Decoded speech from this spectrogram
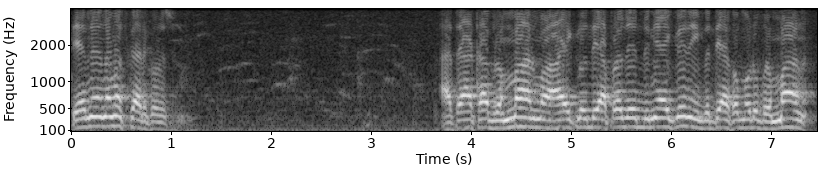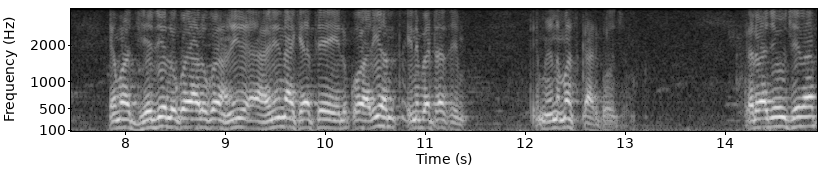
તેમને નમસ્કાર કરું છું. આ તો આખા બ્રહ્માંડમાં, આ એકલું દે, આપણે દુનિયા એકલી નહીં, બધી આખો મોટું બ્રહ્માંડ. એમાં જે જે લોકો આ લોકો હણી હણી નાખ્યા છે, એ લોકો હરિહંત થઈને બેઠા છે તેમને નમસ્કાર કરું છું. કરવા જેવું છે વાત?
